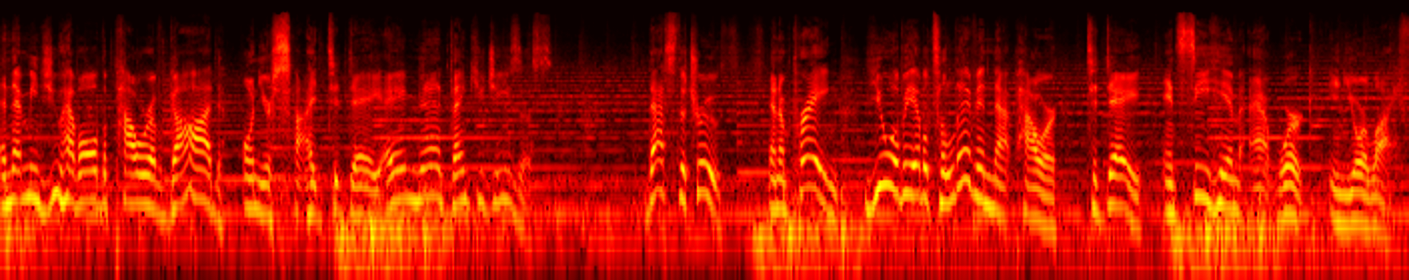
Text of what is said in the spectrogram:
and that means you have all the power of God on your side today. Amen. Thank you, Jesus. That's the truth. And I'm praying you will be able to live in that power today and see Him at work in your life.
